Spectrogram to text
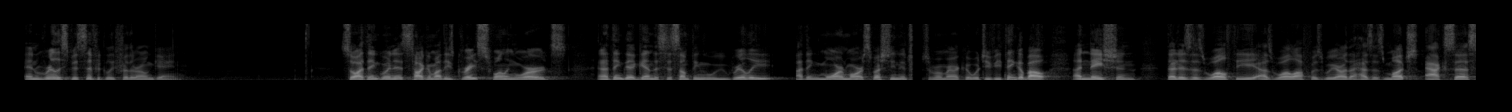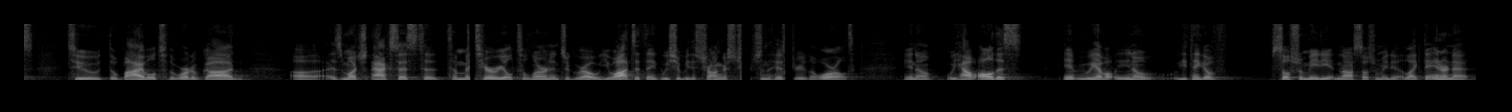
and really specifically for their own gain. So I think when it's talking about these great swelling words, and I think that, again, this is something we really, I think, more and more, especially in the Church of America, which, if you think about a nation that is as wealthy, as well off as we are, that has as much access to the Bible, to the Word of God, uh, as much access to, to material to learn and to grow, you ought to think we should be the strongest church in the history of the world. You know, we have all this, we have, you know, you think of social media, not social media, like the internet,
